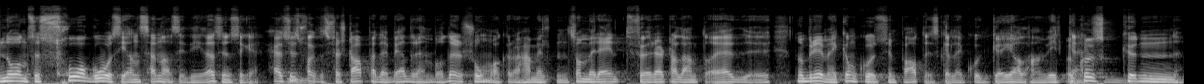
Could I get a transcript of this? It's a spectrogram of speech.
noen som er så gode siden Senna sin tid. Det syns jeg ikke. Jeg syns faktisk Verstappen er bedre enn både Schumacher og Hamilton, som rent førertalent. Jeg, nå bryr jeg meg ikke om hvor sympatisk eller hvor gøyal han virker. Hvordan- Kun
